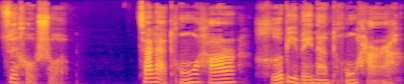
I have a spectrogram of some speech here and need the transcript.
最后说。咱俩同行，何必为难同行啊？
